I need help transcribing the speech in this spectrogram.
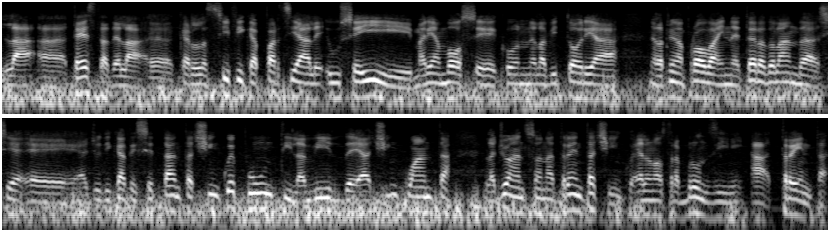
la uh, testa della uh, classifica parziale UCI, Marianne Vosse con la vittoria nella prima prova in Terra d'Olanda si è eh, aggiudicata i 75 punti, la Wilde a 50, la Johansson a 35 e la nostra Bronzini a 30.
